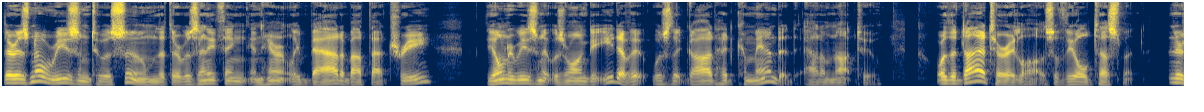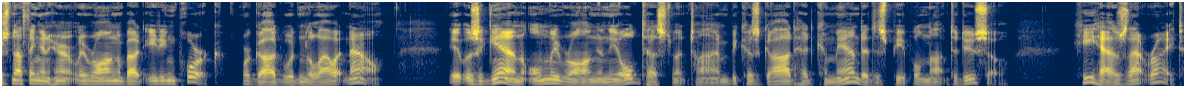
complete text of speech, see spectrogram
There is no reason to assume that there was anything inherently bad about that tree. The only reason it was wrong to eat of it was that God had commanded Adam not to. Or the dietary laws of the Old Testament. There's nothing inherently wrong about eating pork, or God wouldn't allow it now. It was again only wrong in the Old Testament time because God had commanded his people not to do so. He has that right.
